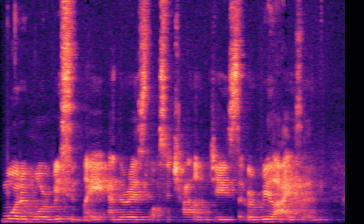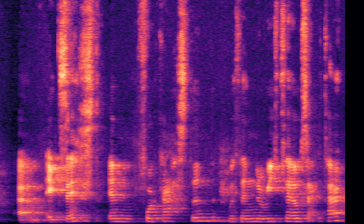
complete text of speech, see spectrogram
more and more recently, and there is lots of challenges that we're realising um, exist in forecasting within the retail sector.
